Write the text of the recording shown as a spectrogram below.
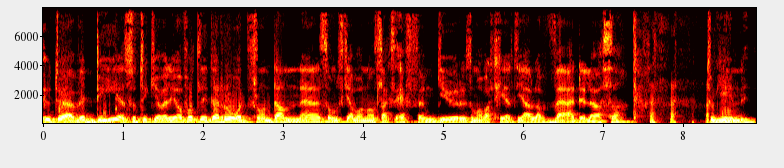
utöver det så tycker jag väl jag har fått lite råd från Danne som ska vara någon slags FM-guru som har varit helt jävla värdelösa. Tog in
